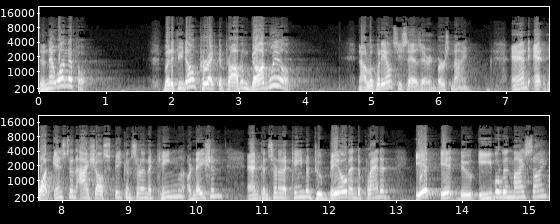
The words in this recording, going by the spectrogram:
Isn't that wonderful? But if you don't correct the problem, God will. Now look what else he says there in verse 9. And at what instant I shall speak concerning a king or nation, and concerning a kingdom to build and to plant it, if it do evil in my sight,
